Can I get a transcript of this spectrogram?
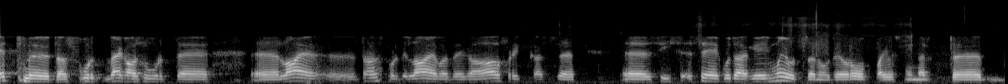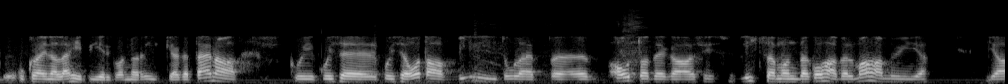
vett mööda suurt, väga suurte lae, transpordilaevadega Aafrikasse, siis see kuidagi ei mõjutanud Euroopa just nimelt Ukraina lähipiirkonna riiki, aga täna äh, kui, kui see, kui see odav vili tuleb äh, autodega, siis lihtsam on ta koha peal maha müüa. ja,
